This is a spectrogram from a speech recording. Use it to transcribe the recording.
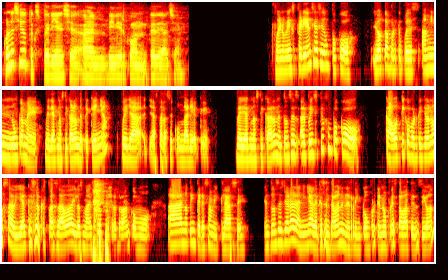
cuál ha sido tu experiencia al vivir con TDAH? Bueno, mi experiencia ha sido un poco loca porque pues a mí nunca me, me diagnosticaron de pequeña, fue ya, ya hasta la secundaria que me diagnosticaron, entonces al principio fue un poco caótico porque yo no sabía qué es lo que pasaba y los maestros me trataban como, ah, no te interesa mi clase. Entonces yo era la niña a la que sentaban en el rincón porque no prestaba atención.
